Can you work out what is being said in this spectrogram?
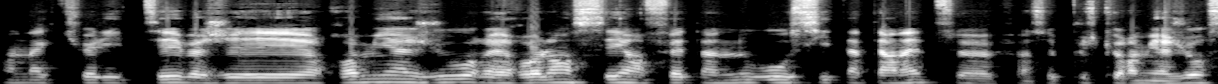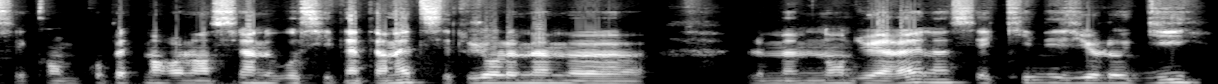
en actualité, bah, j'ai remis à jour et relancé en fait un nouveau site internet. Enfin, c'est plus que remis à jour, c'est complètement relancé un nouveau site internet. C'est toujours le même euh, le même nom d'URL. Hein, c'est kinésiologie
